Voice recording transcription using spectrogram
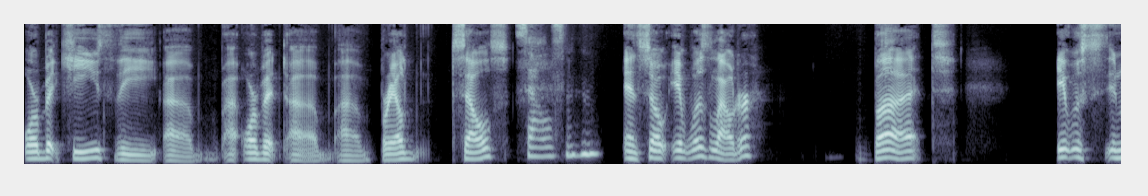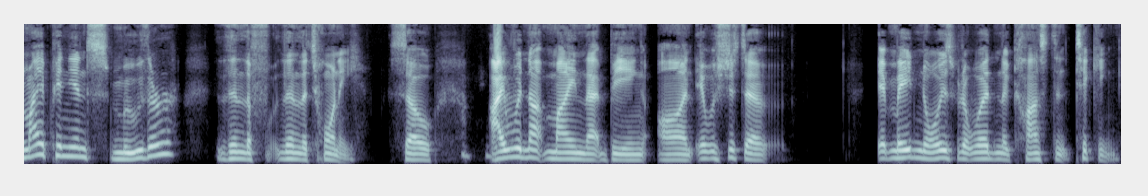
orbit keys, the uh, uh orbit uh, uh braille cells. Cells. mhm. And so it was louder, but it was in my opinion smoother than the than the 20. So I would not mind that being on. It was just a it made noise, but it wasn't a constant ticking.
